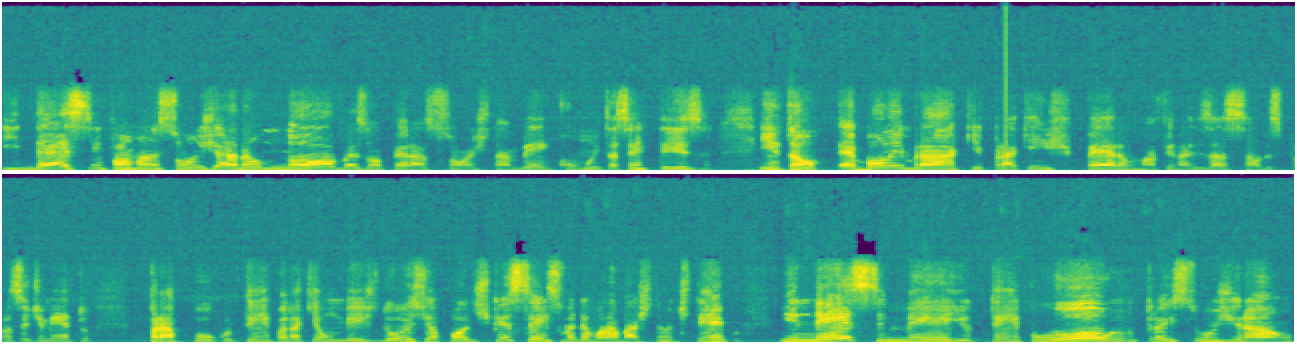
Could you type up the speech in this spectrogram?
E dessas informações gerarão novas operações também, com muita certeza. Então, é bom lembrar que para quem espera uma finalização desse procedimento para pouco tempo, daqui a um mês, dois, já pode esquecer, isso vai demorar bastante tempo, e nesse meio tempo outras surgirão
